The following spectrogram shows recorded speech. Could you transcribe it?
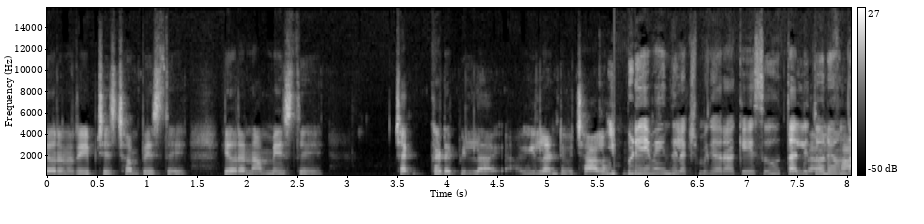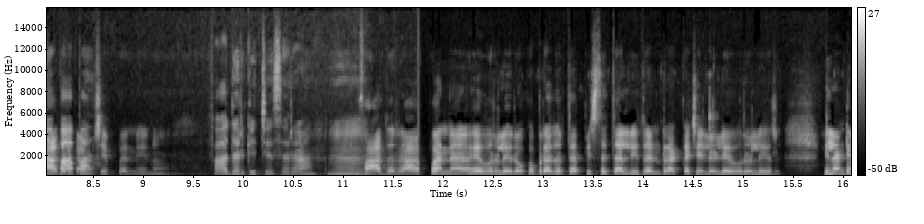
ఎవరైనా రేప్ చేసి చంపేస్తే ఎవరైనా అమ్మేస్తే చక్కటి పిల్ల. ఇలాంటివి చాలా ఇప్పుడు ఏమైంది లక్ష్మి గారు ఆ కేసు? తల్లితోనే ఉందా పాప? చెప్పాను నేను. ఫాదర్కి ఇచ్చేసారా ఫాదర్ hmm. పన్న ఎవరు లేరు. ఒక బ్రదర్ తప్పిస్తే తల్లి తండ్రి అక్క చెల్లెళ్ళు ఎవరు లేరు. ఇలాంటి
